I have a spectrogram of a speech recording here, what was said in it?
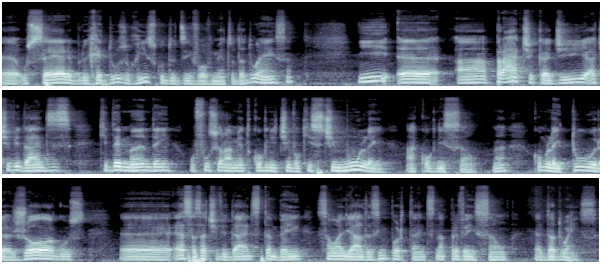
é, o cérebro e reduz o risco do desenvolvimento da doença e é, a prática de atividades que demandem o funcionamento cognitivo, que estimulem a cognição, né? como leitura, jogos. É, essas atividades também são aliadas importantes na prevenção é, da doença.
